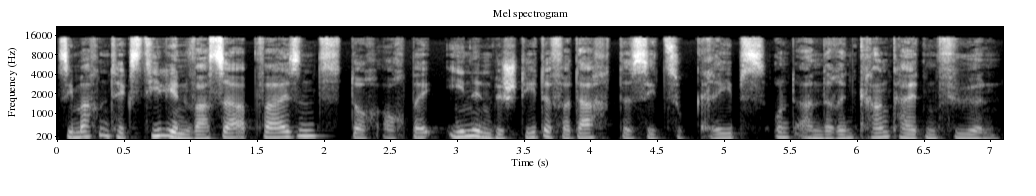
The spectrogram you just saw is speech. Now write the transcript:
Sie machen Textilien wasserabweisend, doch auch bei ihnen besteht der Verdacht, dass sie zu Krebs und anderen Krankheiten führen.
